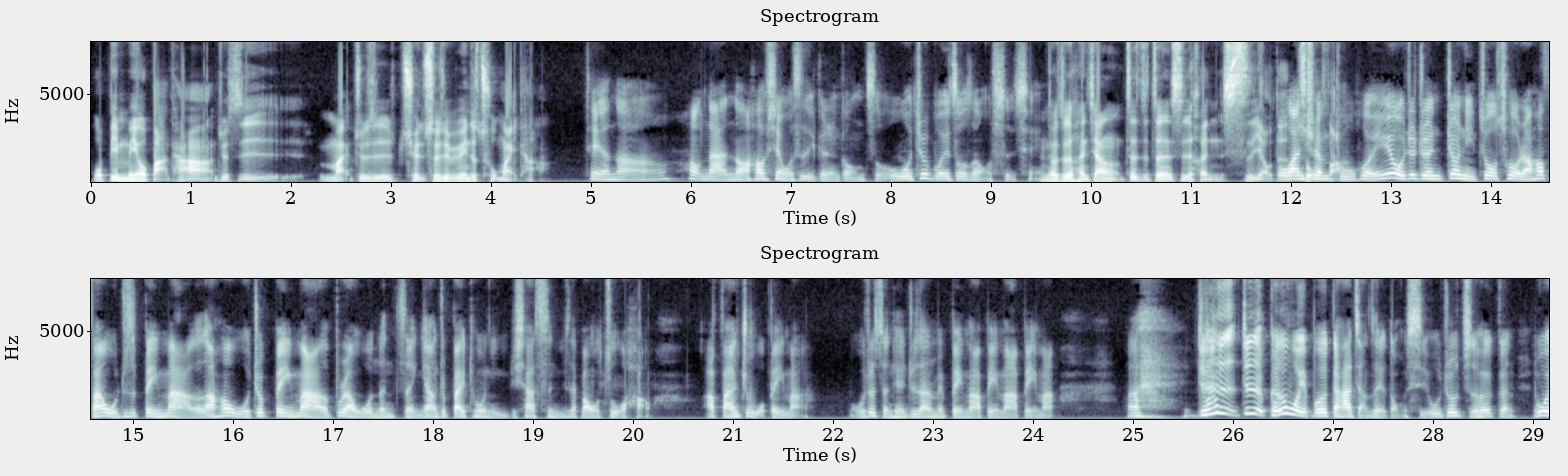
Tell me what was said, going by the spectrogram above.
我并没有把它就是卖，就是全随随便便就出卖它。天哪，好难哦！好险我是一个人工作，我就不会做这种事情。然后就是很像，这是真的是很次要的，完全不会，因为我就觉得，就你做错，然后反正我就是被骂了，然后我就被骂了，不然我能怎样？就拜托你，下次你再帮我做好啊！反正就我被骂，我就整天就在那边被骂、被骂、被骂。唉，就是就是，可是我也不会跟他讲这些东西，我就只会跟我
